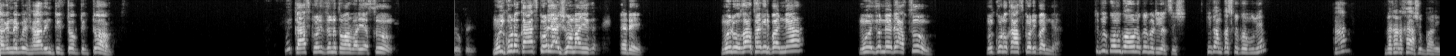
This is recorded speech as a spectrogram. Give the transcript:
থাকেন রাখবে সারাদিন টিকটক টিকটক। মুই কাজ করি জন্য তোমার বাড়ি আসছো। মুই কোনো কাজ করি আইসো না এটে মুই রোজা থাকির পাই না মুই ওই জন্য এটে আসছো। মুই কোনো কাজ করি পাই না। তুই কোন বড় লোকের বাড়ি আছিস? তুই কাম কাজ করব বলে? হ্যাঁ? বেটা খায় আসুক বাড়ি।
